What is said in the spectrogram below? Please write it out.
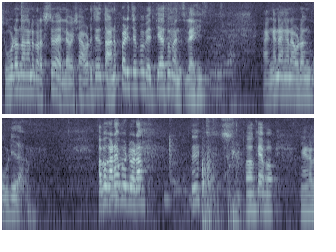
ചൂടൊന്നും അങ്ങനെ പ്രശ്നമല്ല. പക്ഷെ അവിടെ ചെന്ന് തണുപ്പടിച്ചപ്പോൾ വ്യത്യാസം മനസ്സിലായി. അങ്ങനെ അങ്ങനെ അവിടെ കൂടിയതാണ് അപ്പോൾ കടയിൽ പോയിട്ട് വിടാം. ഓക്കെ അപ്പം ഞങ്ങൾ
